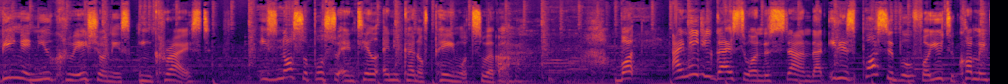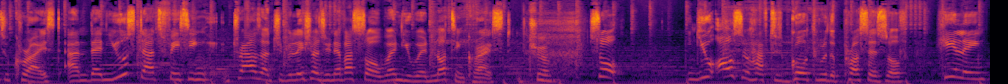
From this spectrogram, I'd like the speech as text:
being a new creation is in Christ is not supposed to entail any kind of pain whatsoever. Uh. But I need you guys to understand that it is possible for you to come into Christ and then you start facing trials and tribulations you never saw when you were not in Christ. True. So, you also have to go through the process of healing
